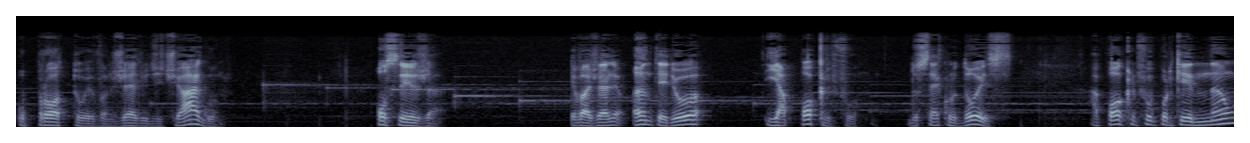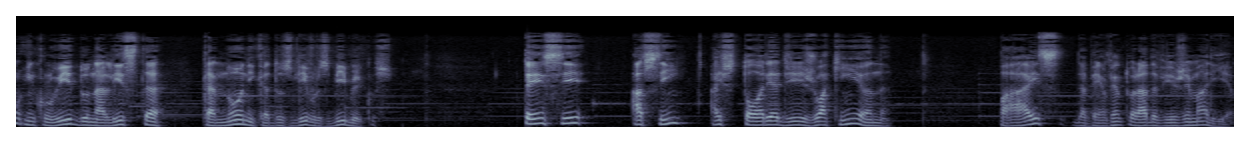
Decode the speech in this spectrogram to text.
o proto-evangelho de Tiago, ou seja, evangelho anterior e apócrifo do século II, apócrifo porque não incluído na lista canônica dos livros bíblicos, tem-se, assim, a história de Joaquim e Ana pais da bem-aventurada Virgem Maria.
